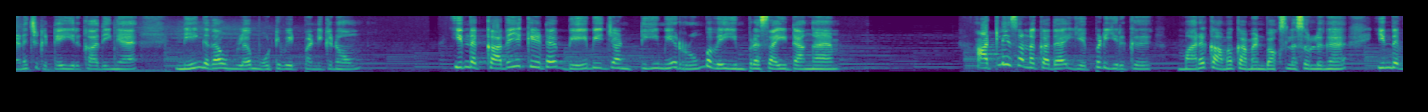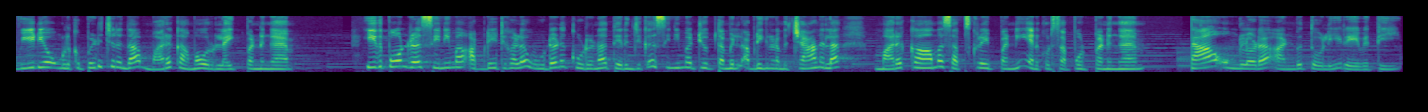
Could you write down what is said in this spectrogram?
நினச்சிக்கிட்டே இருக்காதீங்க. நீங்க தான் உங்களை மோட்டிவேட் பண்ணிக்கணும். இந்த கதையை கேட்ட பேபி ஜான் டீமே ரொம்பவே இம்ப்ரெஸ் ஆயிட்டாங்க. அட்லி சொன்ன கதை எப்படி இருக்குது மறக்காமல் கமெண்ட் பாக்ஸில் சொல்லுங்கள் இந்த வீடியோ உங்களுக்கு பிடிச்சிருந்தா மறக்காமல் ஒரு லைக் பண்ணுங்கள் இது போன்ற சினிமா அப்டேட்டுகளை உடனுக்குடனாக தெரிஞ்சுக்க சினிமா டியூப் தமிழ் அப்படிங்கிற நம்ம சேனலை மறக்காமல் சப்ஸ்கிரைப் பண்ணி எனக்கு ஒரு சப்போர்ட் பண்ணுங்கள் நான் உங்களோட அன்பு தோழி ரேவதி.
